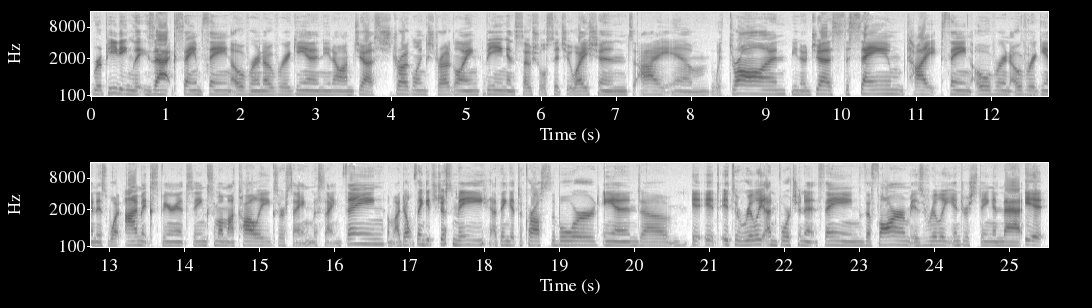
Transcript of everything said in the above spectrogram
repeating the exact same thing over and over again. You know, I'm just struggling, struggling being in social situations. I am withdrawn, you know, just the same type thing over and over again is what I'm experiencing. Some of my colleagues are saying the same thing. Um, I don't think it's just me, I think it's across the board. And um, it, it, it's a really unfortunate thing. The farm is really interesting in that it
